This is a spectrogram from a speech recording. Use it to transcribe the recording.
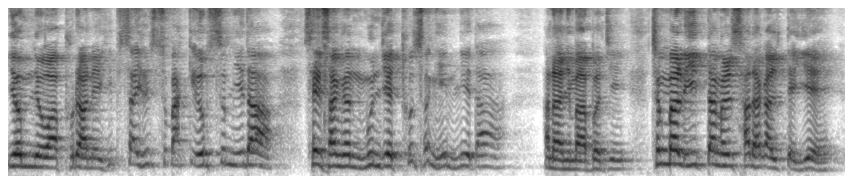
염려와 불안에 휩싸일 수밖에 없습니다. 세상은 문제투성이입니다. 하나님 아버지, 정말 이 땅을 살아갈 때에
